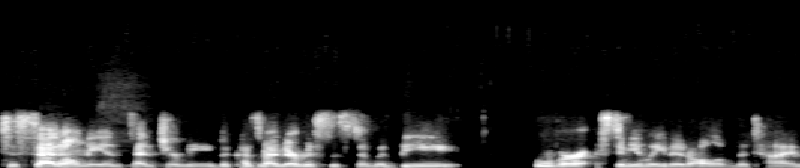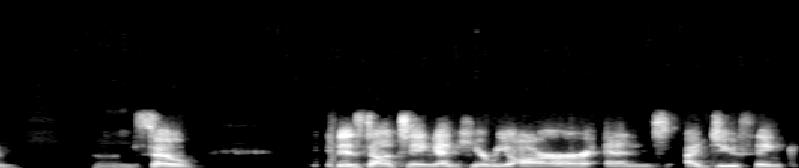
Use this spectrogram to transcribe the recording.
to settle me and center me because my nervous system would be overstimulated all of the time. Um, so it is daunting, and here we are. And I do think,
